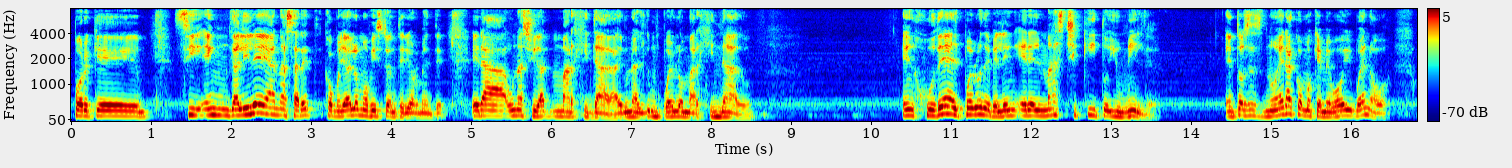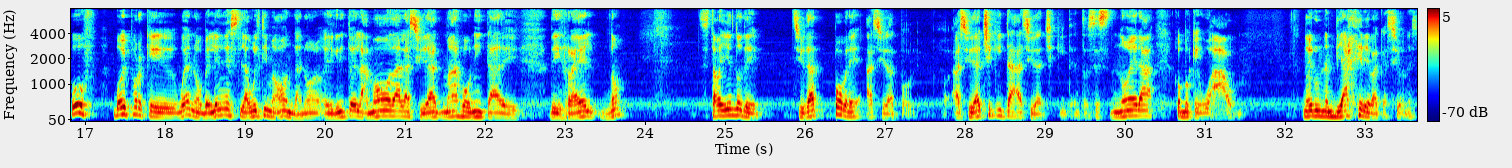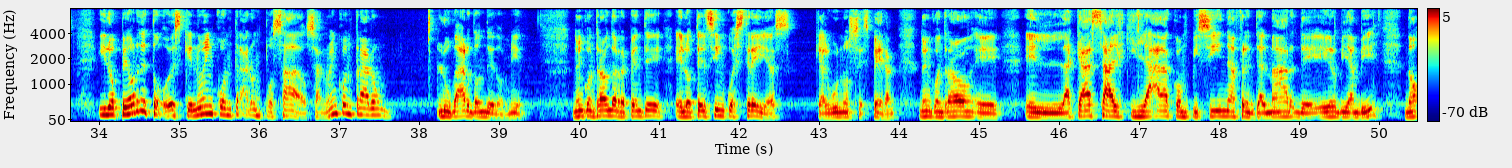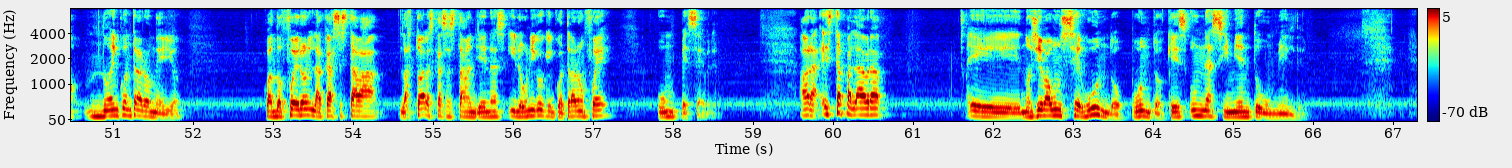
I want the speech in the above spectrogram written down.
Porque si en Galilea, Nazaret, como ya lo hemos visto anteriormente, era una ciudad marginada, era un pueblo marginado. En Judea el pueblo de Belén era el más chiquito y humilde. Entonces no era como que me voy, bueno, uff, voy porque, bueno, Belén es la última onda, ¿no? El grito de la moda, la ciudad más bonita de, de Israel. No. Se estaba yendo de ciudad pobre a ciudad pobre. A ciudad chiquita a ciudad chiquita. Entonces no era como que, wow. No era un viaje de vacaciones. Y lo peor de todo es que no encontraron posada, o sea, no encontraron lugar donde dormir. No encontraron de repente el hotel cinco estrellas que algunos esperan. No encontraron eh, la casa alquilada con piscina frente al mar de Airbnb. No, no encontraron ello. Cuando fueron, la casa estaba, las, todas las casas estaban llenas y lo único que encontraron fue un pesebre. Ahora, esta palabra eh, nos lleva a un segundo punto, que es un nacimiento humilde.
